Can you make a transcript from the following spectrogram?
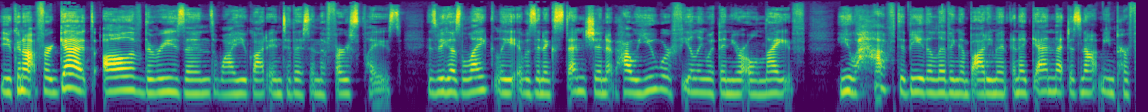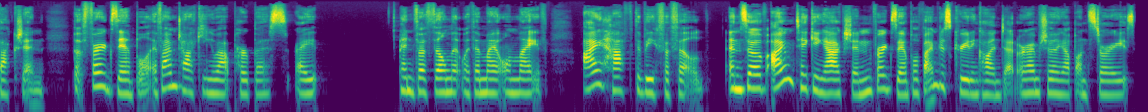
You cannot forget all of the reasons why you got into this in the first place, is because likely it was an extension of how you were feeling within your own life. You have to be the living embodiment. And again, that does not mean perfection. But for example, if I'm talking about purpose, right, and fulfillment within my own life, I have to be fulfilled. And so if I'm taking action, for example, if I'm just creating content or I'm showing up on stories,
